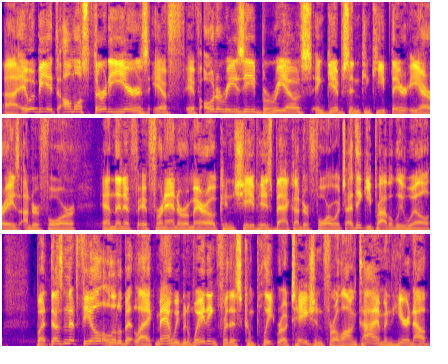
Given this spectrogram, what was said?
uh, it would be it's almost 30 years if if Odorizzi, Berrios, and Gibson can keep their ERAs under four, and then if, if Fernando Romero can shave his back under four, which I think he probably will. But doesn't it feel a little bit like, man, we've been waiting for this complete rotation for a long time, and here now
